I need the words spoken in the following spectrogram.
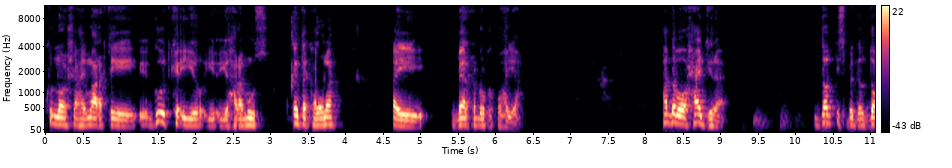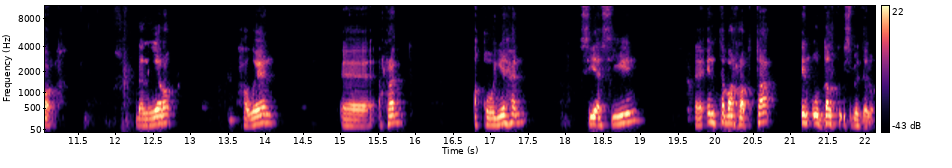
ku nooshahay maaragtay guudka iyo iyo haramuus. Inta kalena ay beerka dhulka ku hayaan. Haddaba waxaa jira dad isbeddel doon ah. Dhalinyaro haween rag aqoon-yahan siyaasiyiin intaba rabta in uu dalku isbedelo.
